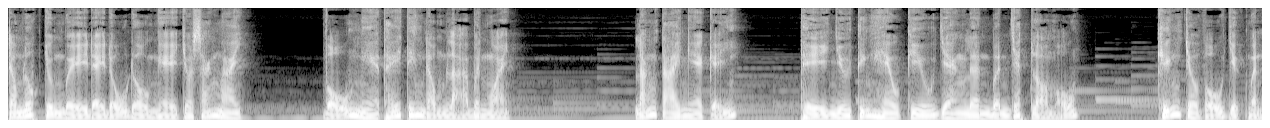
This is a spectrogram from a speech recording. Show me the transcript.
Trong lúc chuẩn bị đầy đủ đồ nghề cho sáng mai, Vũ nghe thấy tiếng động lạ bên ngoài. Lắng tai nghe kỹ, Thì như tiếng heo kêu gian lên bên vách lò mổ, Khiến cho Vũ giật mình.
